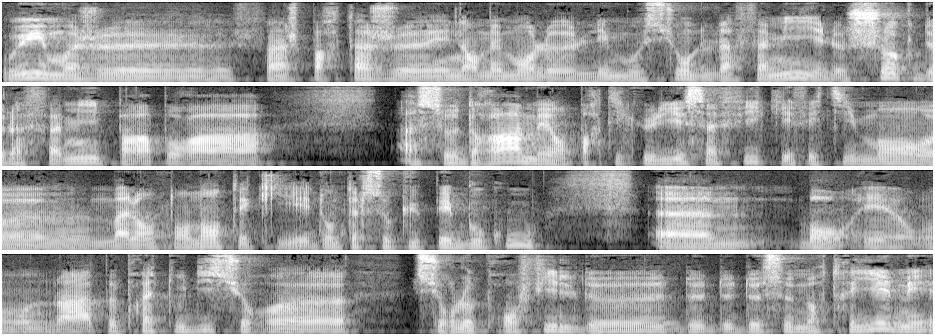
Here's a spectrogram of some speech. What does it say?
Oui, moi, je, enfin, je partage énormément l'émotion de la famille et le choc de la famille par rapport à, à ce drame, et en particulier sa fille qui est effectivement euh, malentendante et qui, dont elle s'occupait beaucoup. Euh, bon, et on a à peu près tout dit sur, sur le profil de, de, ce meurtrier, mais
